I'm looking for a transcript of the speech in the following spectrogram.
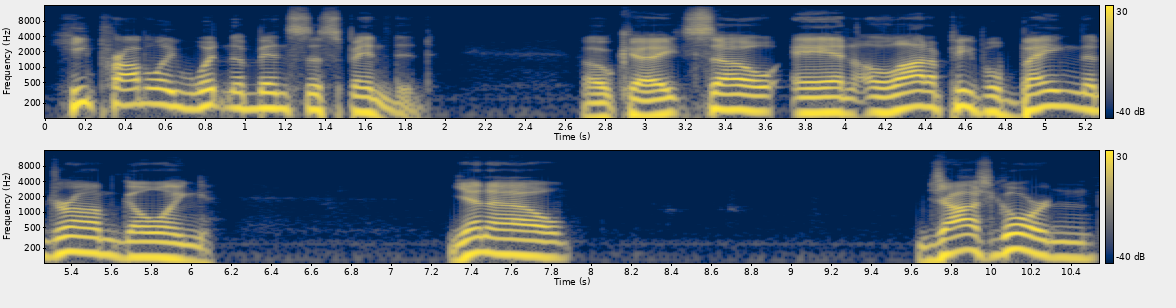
he probably wouldn't have been suspended. Okay. So, and a lot of people bang the drum going, you know, Josh Gordon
